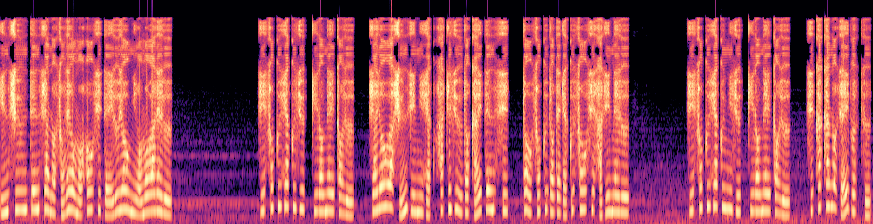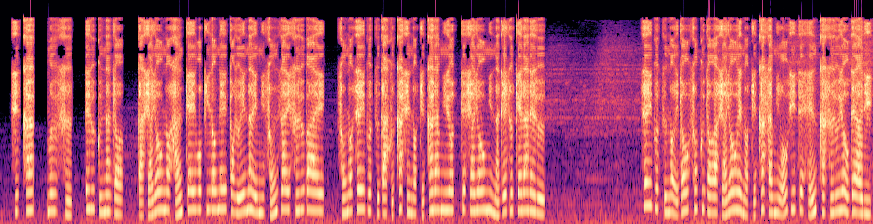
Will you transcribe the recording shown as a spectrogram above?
飲酒運転者のそれを模倣しているように思われる。時速 110km、車両は瞬時に180度回転し、同速度で逆走し始める。時速 120km、鹿科の生物、鹿、ムース、エルクなど、が車両の半径 5km 以内に存在する場合、その生物が不可視の力によって車両に投げ付けられる。生物の移動速度は車両への近さに応じて変化するようであり、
